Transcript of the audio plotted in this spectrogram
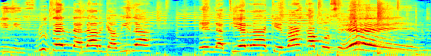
y disfruten la larga vida en la tierra que van a poseer.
